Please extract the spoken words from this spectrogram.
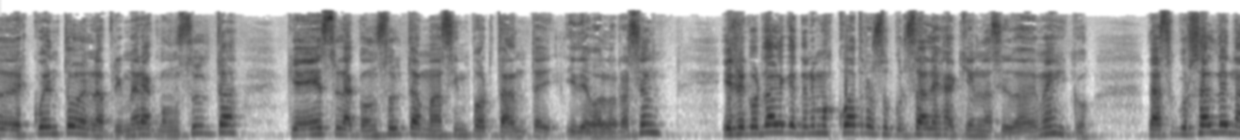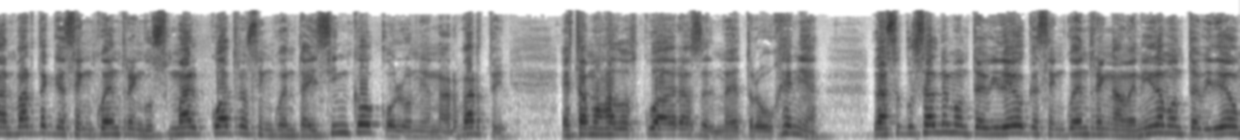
de descuento en la primera consulta, que es la consulta más importante y de valoración. Y recordarle que tenemos cuatro sucursales aquí en la Ciudad de México. La sucursal de Narvarte que se encuentra en Guzmán 455, Colonia Narvarte. Estamos a dos cuadras del Metro Eugenia. La sucursal de Montevideo que se encuentra en Avenida Montevideo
